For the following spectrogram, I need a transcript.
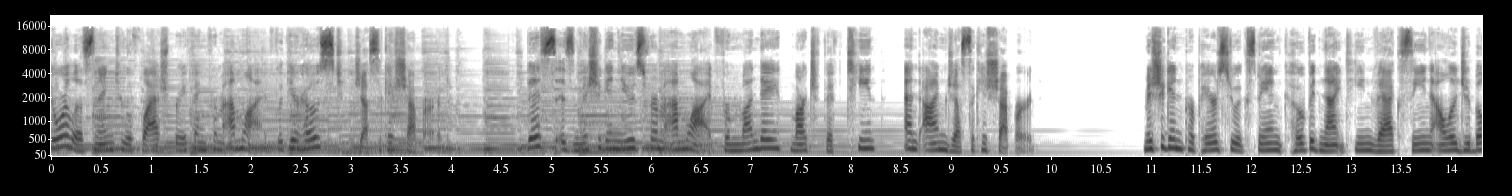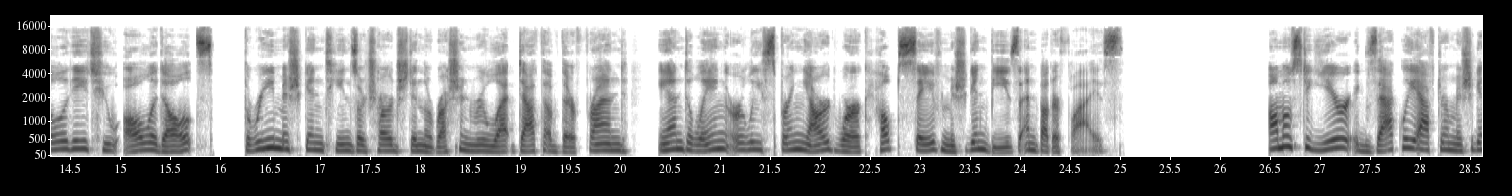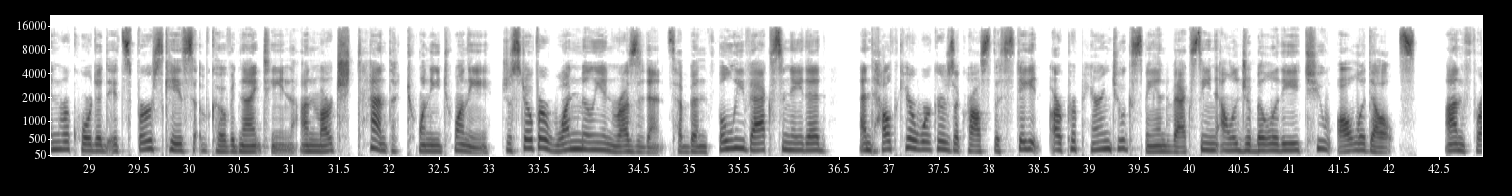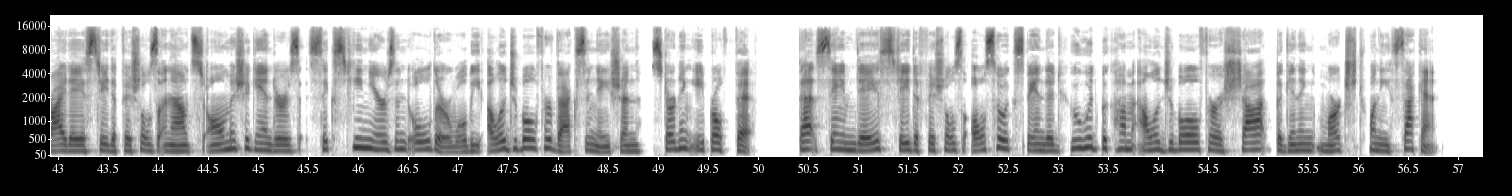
You're listening to a flash briefing from MLive with your host, Jessica Shepard. This is Michigan News from MLive for Monday, March 15th, and I'm Jessica Shepard. Michigan prepares to expand COVID 19 vaccine eligibility to all adults. Three Michigan teens are charged in the Russian roulette death of their friend, and delaying early spring yard work helps save Michigan bees and butterflies. Almost a year exactly after Michigan recorded its first case of COVID 19 on March 10, 2020, just over 1 million residents have been fully vaccinated and healthcare workers across the state are preparing to expand vaccine eligibility to all adults. On Friday, state officials announced all Michiganders 16 years and older will be eligible for vaccination starting April 5th. That same day, state officials also expanded who would become eligible for a shot beginning March 22nd.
